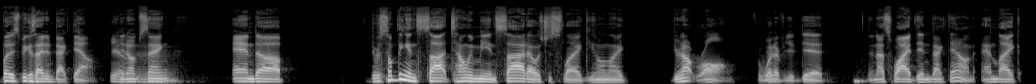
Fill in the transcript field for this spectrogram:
but it's because I didn't back down. Yeah. You know what I'm saying? And uh, there was something inside telling me inside. I was just like, you know, like you're not wrong for whatever you did, and that's why I didn't back down. And like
